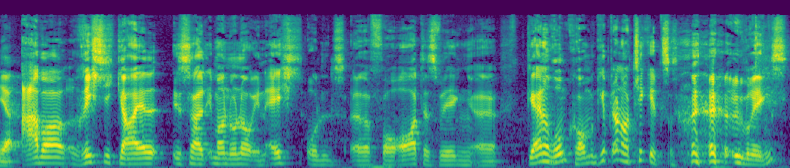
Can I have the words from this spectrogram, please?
Ja. Aber richtig geil ist halt immer nur noch in echt und äh, vor Ort. Deswegen äh, gerne rumkommen. Gibt auch noch Tickets übrigens.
